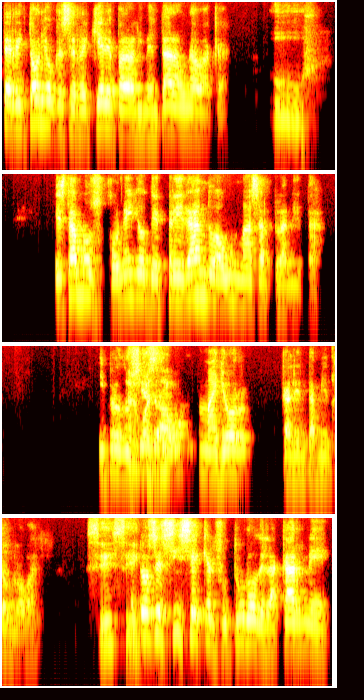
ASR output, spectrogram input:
territorio que se requiere para alimentar a una vaca. Estamos con ello depredando aún más al planeta y produciendo aún mayor calentamiento global. Sí, sí. Entonces sí sé que el futuro de la carne,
